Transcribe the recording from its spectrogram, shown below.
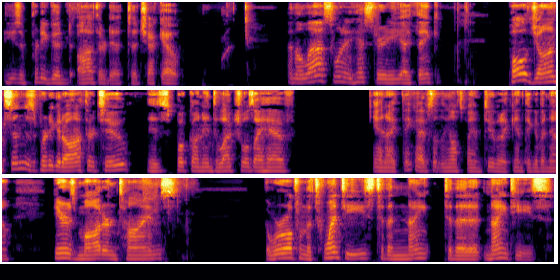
he's a pretty good author to, to check out. And the last one in history, I think, Paul Johnson is a pretty good author too. His book on intellectuals I have, and I think I have something else by him too, but I can't think of it now. Here's Modern Times. The world from the 20s to the ni- to the 90s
